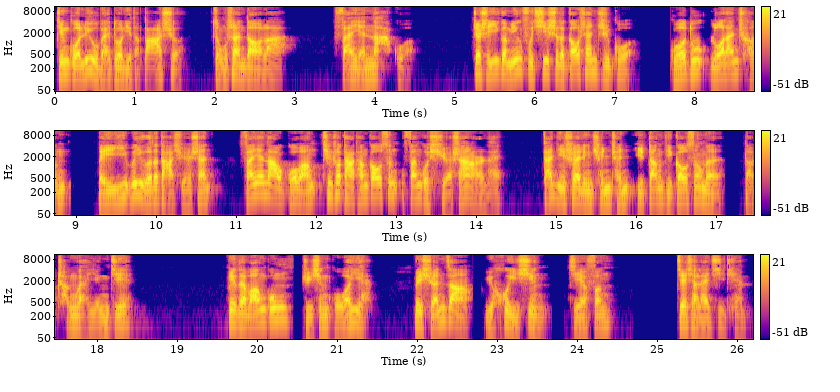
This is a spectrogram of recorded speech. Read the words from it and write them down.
经过六百多里的跋涉，总算到了梵言那国。这是一个名副其实的高山之国。国都罗兰城，北依巍峨的大雪山。梵耶那国王听说大唐高僧翻过雪山而来，赶紧率领群臣与当地高僧们到城外迎接，并在王宫举行国宴，为玄奘与慧性接风。接下来几天，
